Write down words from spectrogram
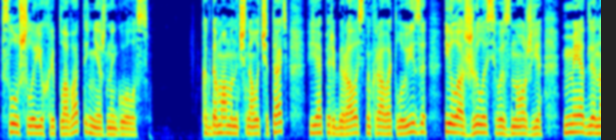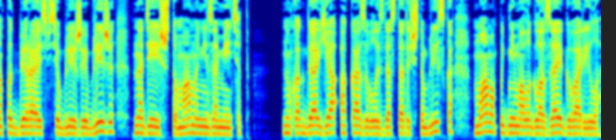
слушала ее хрипловатый нежный голос. Когда мама начинала читать, я перебиралась на кровать Луизы и ложилась в изножье, медленно подбираясь все ближе и ближе, надеясь, что мама не заметит. Но когда я оказывалась достаточно близко, мама поднимала глаза и говорила:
